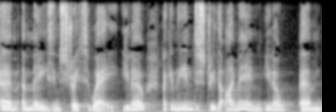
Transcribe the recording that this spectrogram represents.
Um, amazing straight away, you know, like in the industry that I'm in, you know, um,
